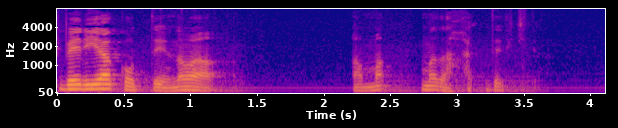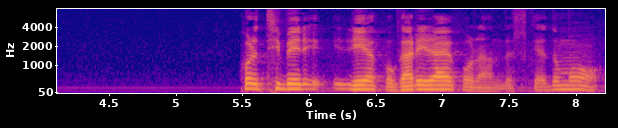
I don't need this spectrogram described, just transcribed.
ィベリア湖っていうのはあままだ出てきてこれティベリア湖ガリラヤ湖なんですけれども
